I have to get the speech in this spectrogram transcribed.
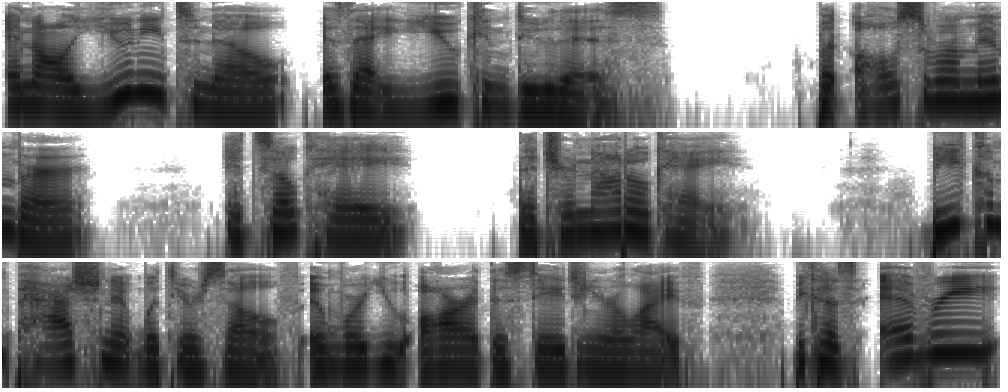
And all you need to know is that you can do this. But also remember, it's okay that you're not okay. Be compassionate with yourself and where you are at this stage in your life because every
